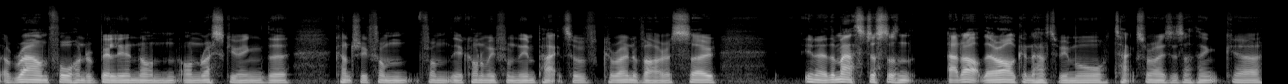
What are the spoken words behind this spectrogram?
around 400 billion on, on rescuing the country from, from the economy from the impact of coronavirus. So, you know, the maths just doesn't add up. There are going to have to be more tax rises, I think, uh,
